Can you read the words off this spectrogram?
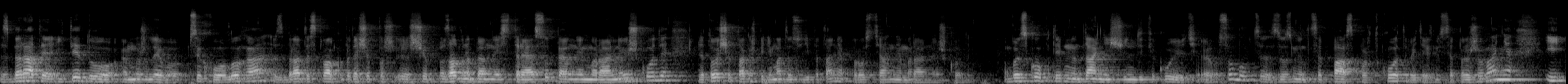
збирати, йти до, е, можливо, психолога, збирати справку про те, щоб, щоб задано певної стресу, певної моральної шкоди, для того, щоб також піднімати в суді питання про стягнення моральної шкоди. Обов'язково потрібні дані, що ідентифікують е, особу. Це зрозуміло, це паспорт, код, витяг з місця проживання і.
